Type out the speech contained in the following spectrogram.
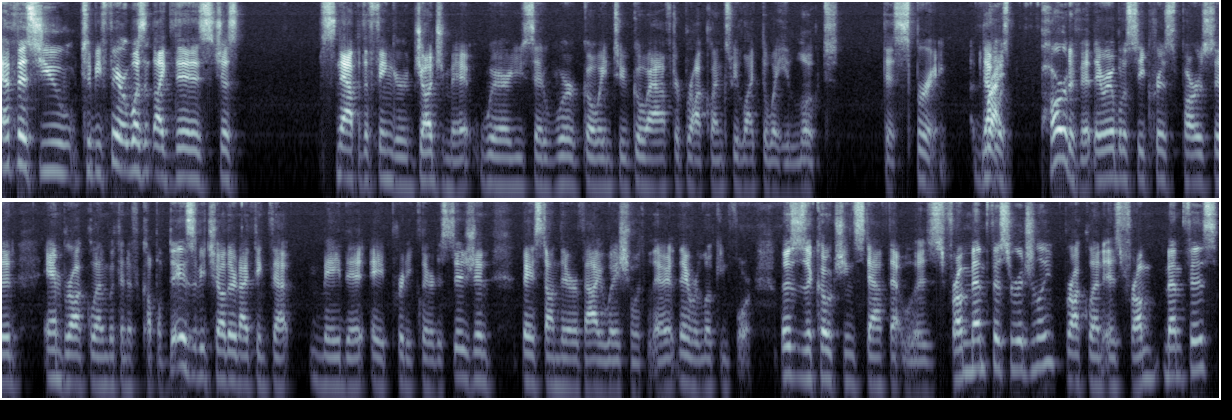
FSU, to be fair, it wasn't like this just snap of the finger judgment where you said we're going to go after Brock because we like the way he looked this spring. That right. was part of it. They were able to see Chris Parson and Brock Glenn within a couple of days of each other, and I think that made it a pretty clear decision based on their evaluation with what they, were looking for. This is a coaching staff that was from Memphis originally. Brock Glenn is from Memphis.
